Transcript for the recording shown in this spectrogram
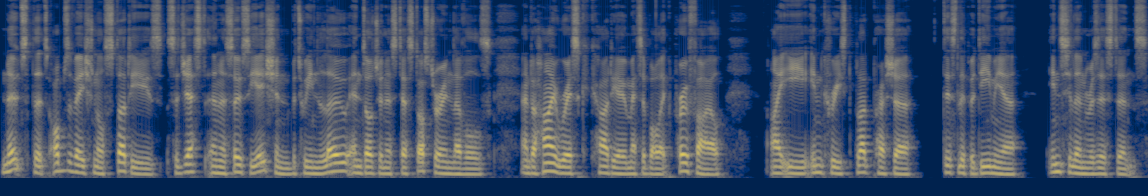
note that observational studies suggest an association between low endogenous testosterone levels and a high risk cardiometabolic profile, i.e., increased blood pressure, dyslipidemia, insulin resistance,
